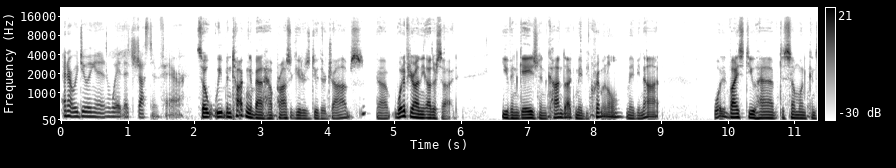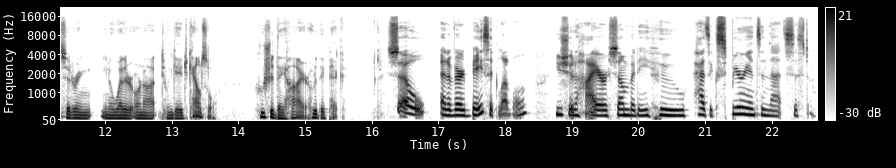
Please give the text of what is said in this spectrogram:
and are we doing it in a way that's just and fair? So we've been talking about how prosecutors do their jobs. Uh, what if you're on the other side? You've engaged in conduct, maybe criminal, maybe not. What advice do you have to someone considering, you know, whether or not to engage counsel? Who should they hire? Who do they pick? So, at a very basic level, you should hire somebody who has experience in that system,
